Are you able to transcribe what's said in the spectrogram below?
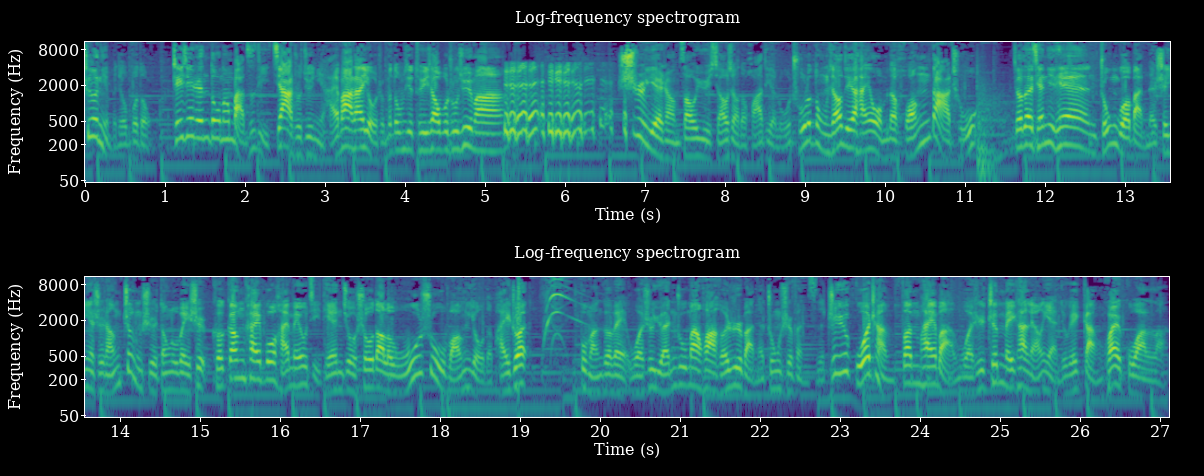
这你们就不懂了。这些人都能把自己嫁出去，你还怕他有什么东西推销不出去吗？事业上遭遇小小的滑铁卢，除了董小姐，还有我们的黄大厨。就在前几天，中国版的深夜食堂正式登陆卫视，可刚开播还没有几天，就收到了无数网友的拍砖。不瞒各位，我是原著漫画和日版的忠实粉丝。至于国产翻拍版，我是真没看两眼就给赶快关了。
